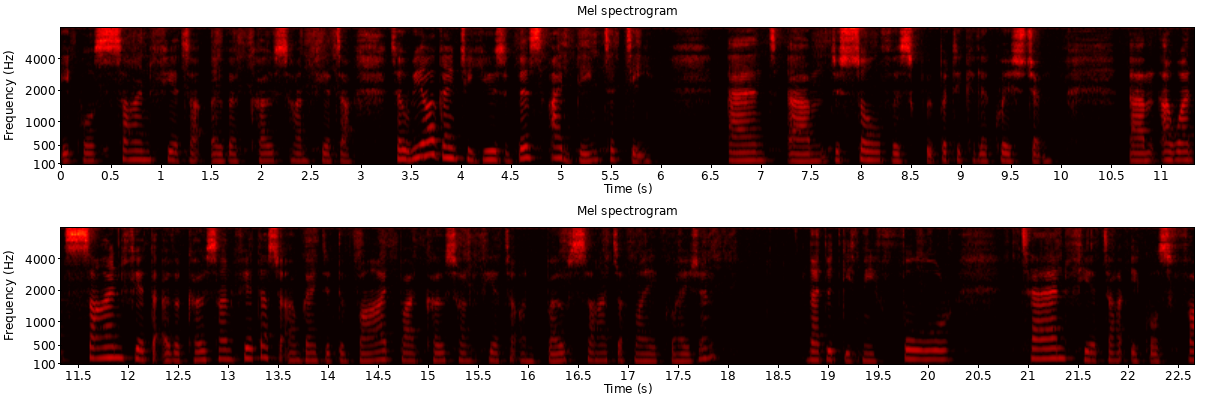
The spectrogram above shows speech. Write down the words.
equals sine theta over cosine theta so we are going to use this identity and um, to solve this particular question. Um, I want sine theta over cosine theta so I'm going to divide by cosine theta on both sides of my equation. That would give me 4 tan theta equals 5.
